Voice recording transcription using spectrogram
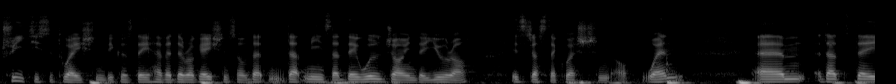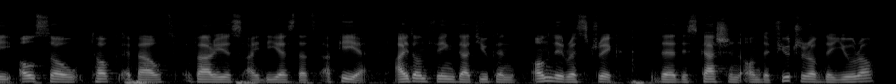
treaty situation because they have a derogation, so that, that means that they will join the euro. It's just a question of when. Um, that they also talk about various ideas that appear. I don't think that you can only restrict the discussion on the future of the euro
